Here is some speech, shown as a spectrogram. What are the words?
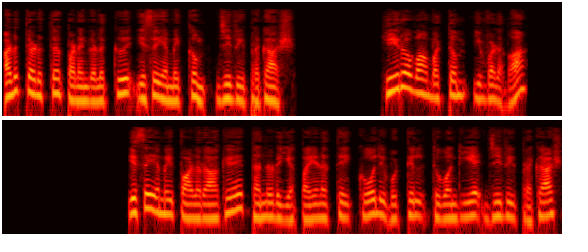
அடுத்தடுத்த படங்களுக்கு இசையமைக்கும் ஜி வி பிரகாஷ். ஹீரோவா மட்டும் இவ்வளவா? இசையமைப்பாளராக தன்னுடைய பயணத்தை கோலிவுட்டில் துவங்கிய ஜி வி பிரகாஷ்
